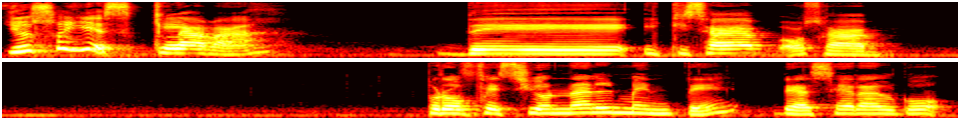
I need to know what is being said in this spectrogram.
Yo soy esclava de, y quizá, o sea, profesionalmente de hacer algo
